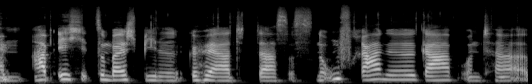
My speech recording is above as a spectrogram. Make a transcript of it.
ähm, habe ich zum Beispiel gehört, dass es eine Umfrage gab unter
